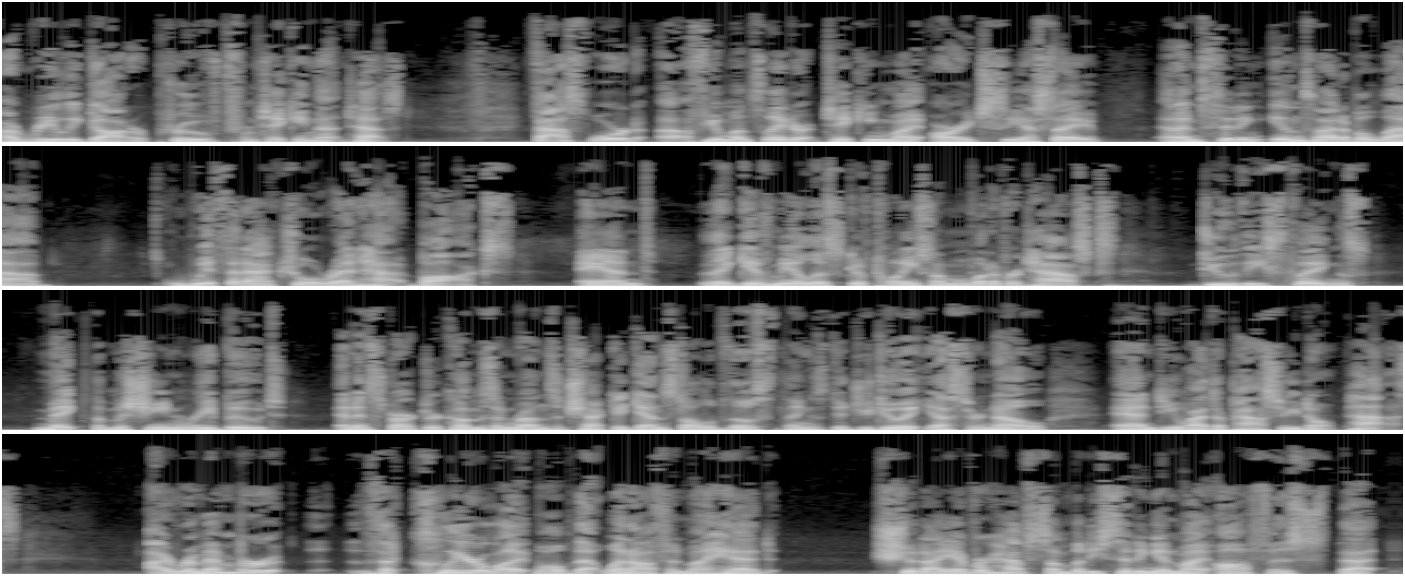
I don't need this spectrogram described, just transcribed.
I really got or proved from taking that test. Fast forward a few months later, I'm taking my RHCSA, and I'm sitting inside of a lab with an actual Red Hat box, and they give me a list of twenty some whatever tasks. Do these things, make the machine reboot an instructor comes and runs a check against all of those things. Did you do it? Yes or no? And you either pass or you don't pass. I remember the clear light bulb that went off in my head. Should I ever have somebody sitting in my office that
